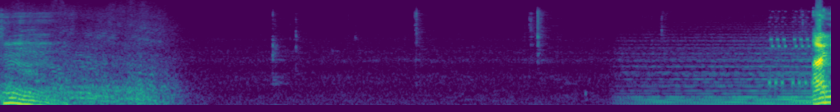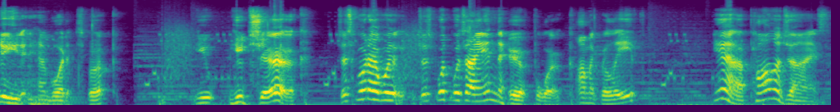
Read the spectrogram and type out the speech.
Hmm. I knew you didn't have what it took. You, you jerk! Just what I was, just what was I in here for? Comic relief? Yeah, apologize.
